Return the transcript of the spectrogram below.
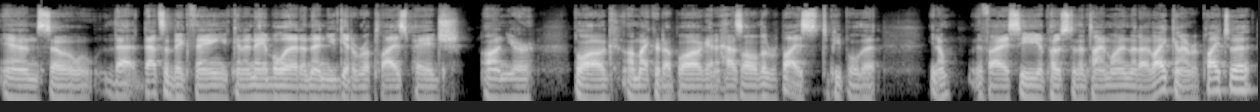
And so that that's a big thing. You can enable it and then you get a replies page on your blog on micro.blog and it has all the replies to people that, you know, if I see a post in the timeline that I like and I reply to it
